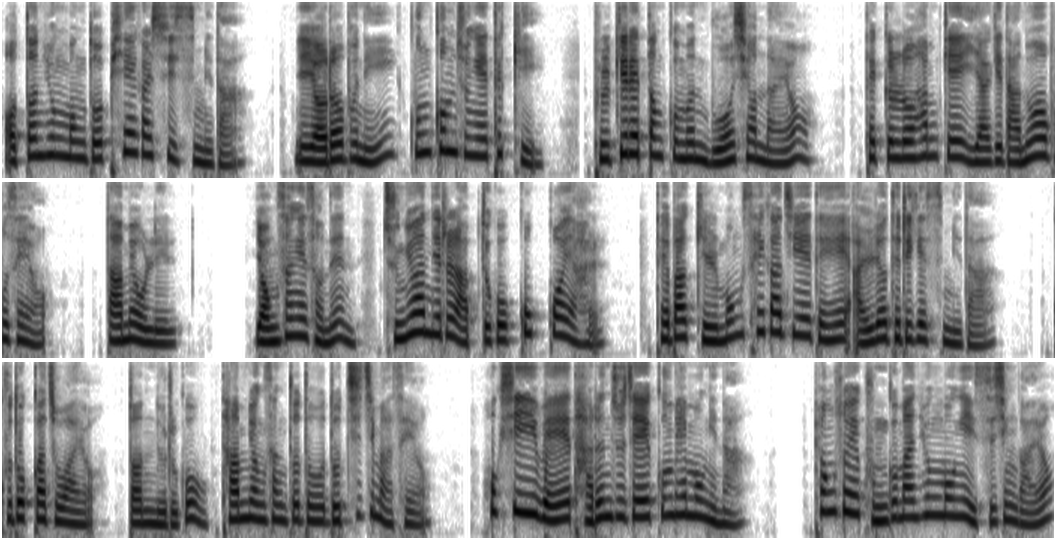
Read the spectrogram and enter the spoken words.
어떤 흉몽도 피해갈 수 있습니다. 예, 여러분이 꿈꿈 중에 특히 불길했던 꿈은 무엇이었나요? 댓글로 함께 이야기 나누어 보세요. 다음에 올릴 영상에서는 중요한 일을 앞두고 꼭 꿔야 할 대박 길몽 세 가지에 대해 알려드리겠습니다. 구독과 좋아요, 넌 누르고 다음 영상도 더 놓치지 마세요. 혹시 이 외에 다른 주제의 꿈 해몽이나 평소에 궁금한 흉몽이 있으신가요?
